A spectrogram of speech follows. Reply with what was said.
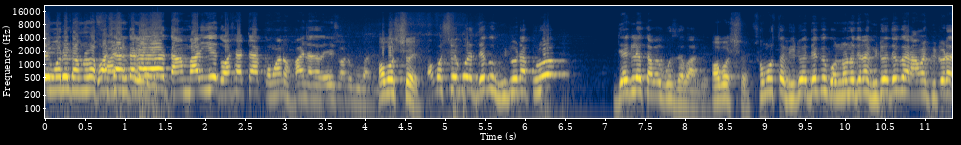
এই মডেলটা আপনারা দশ হাজার টাকা দাম বাড়িয়ে দশ হাজার টাকা কমানো হয় না দাদা এই অটোমোবাইল অবশ্যই। অবশ্যই করে দেখুক ভিডিওটা পুরো। দেখলে তবে বুঝতে পারবে। অবশ্যই। সমস্ত ভিডিও দেখুক অন্য অন্য জনের ভিডিও দেখুক আর আমার ভিডিওটা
